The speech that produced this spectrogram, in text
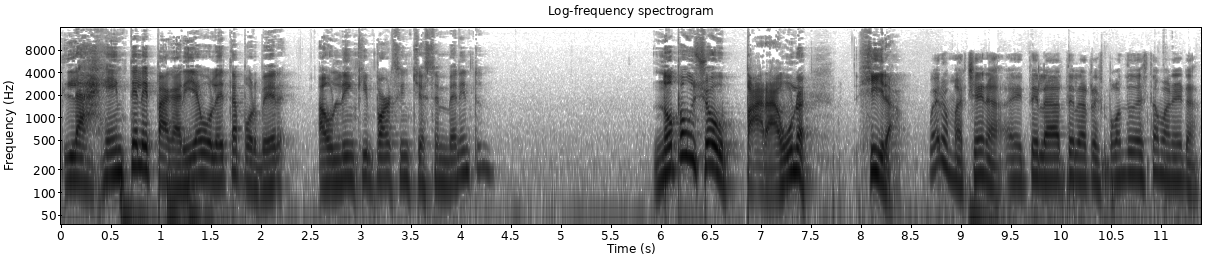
¿la gente le pagaría boleta por ver a un Linkin Park sin Chester Bennington? No para un show, para una gira. Bueno, Marchena, eh, te, la, te la respondo de esta manera.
